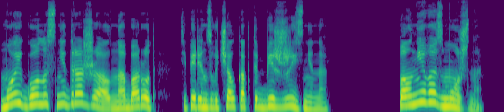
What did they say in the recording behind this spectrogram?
Мой голос не дрожал, наоборот, теперь он звучал как-то безжизненно. «Вполне возможно.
